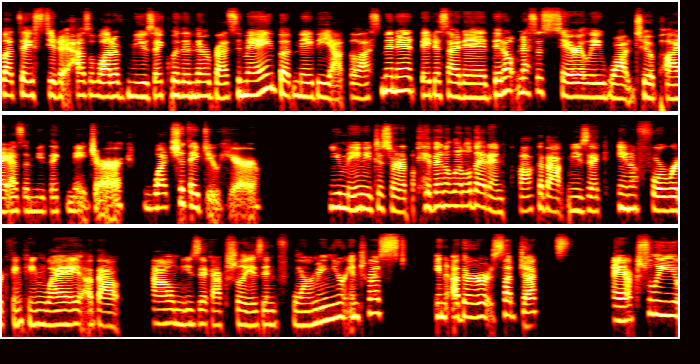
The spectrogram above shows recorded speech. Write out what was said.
Let's say a student has a lot of music within their resume, but maybe at the last minute, they decided they don't necessarily want to apply as a music major. What should they do here? You may need to sort of pivot a little bit and talk about music in a forward thinking way about how music actually is informing your interest in other subjects. I actually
